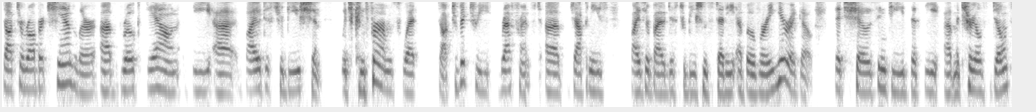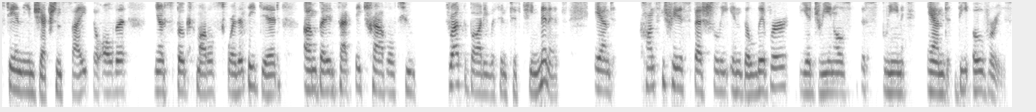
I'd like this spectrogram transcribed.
Dr. Robert Chandler uh, broke down the uh, biodistribution, which confirms what Dr. Victory referenced, a Japanese Pfizer biodistribution study of over a year ago that shows indeed that the uh, materials don't stay in the injection site, though all the you know spokesmodels swore that they did, um, but in fact they travel to throughout the body within 15 minutes and concentrate especially in the liver, the adrenals, the spleen, and the ovaries.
